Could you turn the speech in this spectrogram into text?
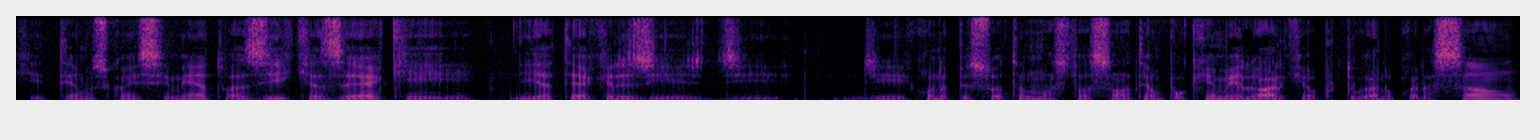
que temos conhecimento, a ZIC, a ZEC e, até aqueles de, de de quando a pessoa está numa situação até um pouquinho melhor, que é o Portugal no coração.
